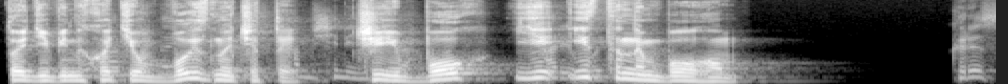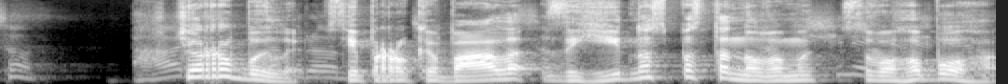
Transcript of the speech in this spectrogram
Тоді він хотів визначити, чий Бог є істинним Богом. Що робили всі пророки Ваала згідно з постановами свого Бога?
